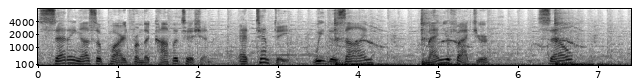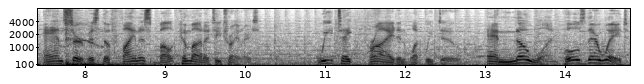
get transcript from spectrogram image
Setting us apart from the competition, at Timpte, we design, manufacture, sell, and service the finest bulk commodity trailers. We take pride in what we do, and no one pulls their weight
